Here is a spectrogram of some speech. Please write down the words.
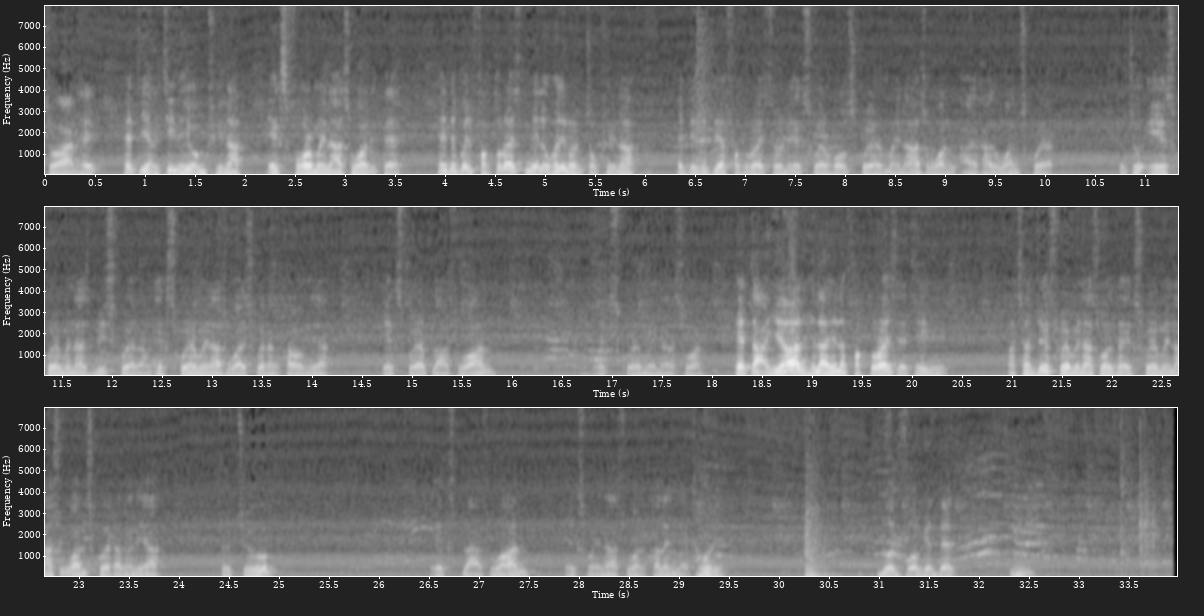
ชวนให้ให้ที่อย่างจีนเฮ้อมชีนะเอ็ไม่น่าชวนดิเต่ให้จะเป็นแฟกตอร์ไรส์นี่เราเขาจะนอนจบชีนะให้ที่จะที่นแฟกตอร์ไรส์ส่วนเอ็กซ์สแควร์โฮลสแควร์ไม่น่าชวน i อคันวันสแควร์ตัวชูเอสสแควร์ไม่น่าบีสแควร์อัง x square แควร์ไม่น่าชวนสแควร์อังเขาเนี่ยเอ็กซ์สแควร์ plus one x square minus 1เฮตาเฮียนเฮลาเฮลา factorize เลยทีนี้อาจารย์จะ x square minus 1กับ x square minus 1 square อะไรเนี้ยจูจู x plus 1 x minus 1ก็เลยเนี่ยเท่านี้ don't forget that. Mm.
